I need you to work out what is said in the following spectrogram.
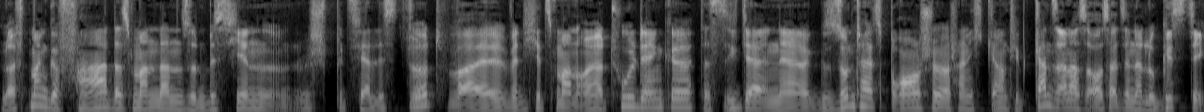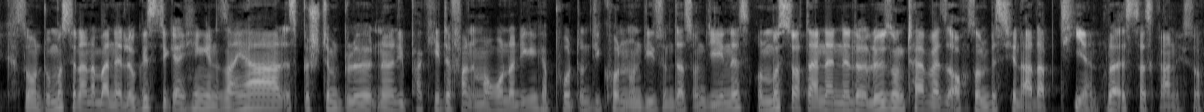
Läuft man Gefahr, dass man dann so ein bisschen speziell Spezialist wird, weil wenn ich jetzt mal an euer Tool denke, das sieht ja in der Gesundheitsbranche wahrscheinlich garantiert ganz anders aus als in der Logistik. So, und du musst ja dann aber in der Logistik eigentlich hingehen und sagen, ja, ist bestimmt blöd, ne, die Pakete fahren immer runter, die gehen kaputt und die Kunden und dies und das und jenes und musst doch dann deine Lösung teilweise auch so ein bisschen adaptieren. Oder ist das gar nicht so?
